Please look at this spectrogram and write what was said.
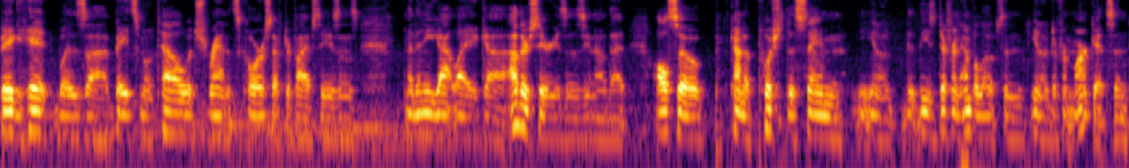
big hit was uh, Bates Motel, which ran its course after five seasons. And then you got like uh, other series, you know, that also kind of pushed the same, you know, th- these different envelopes and you know different markets, and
